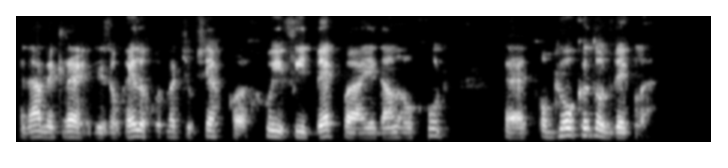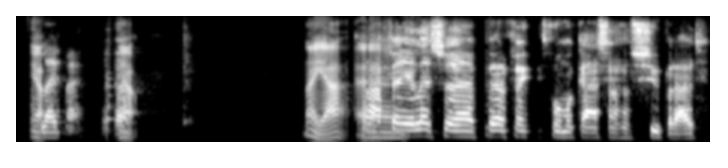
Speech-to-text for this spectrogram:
En daarmee krijg je dus ook hele goed, wat je ook zegt, goede feedback waar je dan ook goed eh, op door kunt ontwikkelen. Ja. Lijkt mij. Nou ja, Maar eh, VLS eh, perfect voor elkaar zag er super uit.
